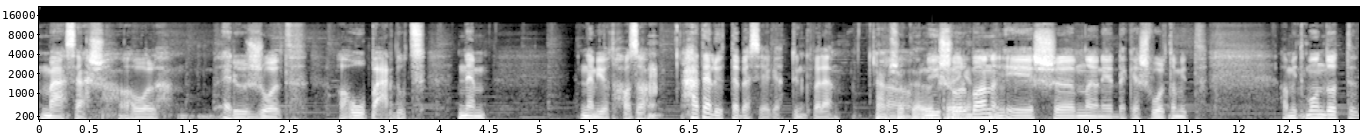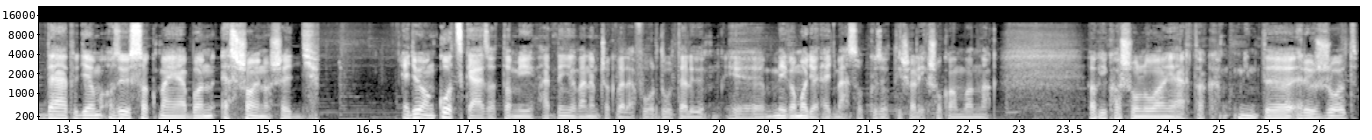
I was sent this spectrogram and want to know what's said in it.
mászás, ahol Erős Zsolt a hópárduc nem, nem jött haza. Hát előtte beszélgettünk vele nem a előtte, műsorban, igen. Mhm. és nagyon érdekes volt, amit, amit mondott, de hát ugye az ő szakmájában ez sajnos egy egy olyan kockázat, ami hát nyilván nem csak vele fordult elő, még a magyar hegymászok között is elég sokan vannak, akik hasonlóan jártak, mint Erős Zsolt.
